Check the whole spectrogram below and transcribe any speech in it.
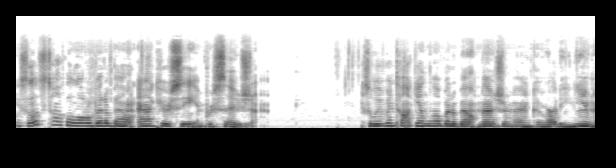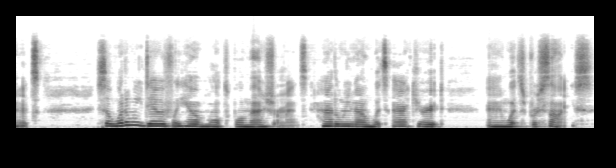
Okay, so let's talk a little bit about accuracy and precision. So we've been talking a little bit about measurement and converting units. So what do we do if we have multiple measurements? How do we know what's accurate and what's precise?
